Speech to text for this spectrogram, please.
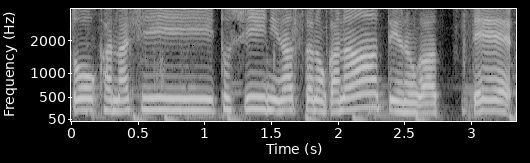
と悲しい年になったのかなっていうのがあって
